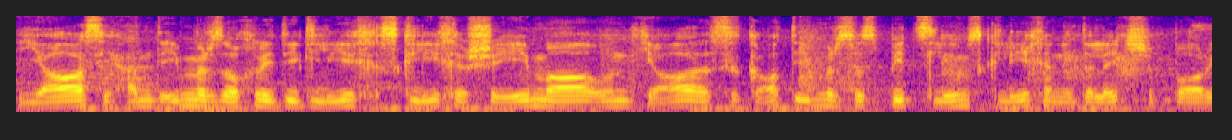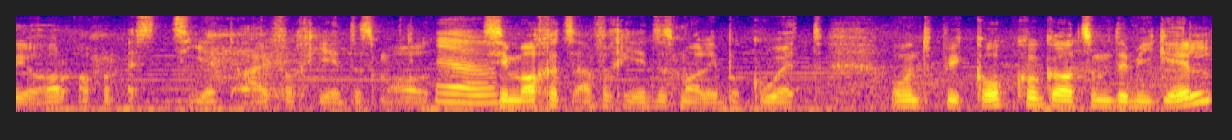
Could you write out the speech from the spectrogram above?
ja, sie haben immer so ein bisschen gleiche, das gleiche Schema. Und ja, es geht immer so ein bisschen ums Gleiche in den letzten paar Jahren. Aber es zieht einfach jedes Mal. Ja. Sie machen es einfach jedes Mal eben gut. Und bei Coco geht es um den Miguel.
